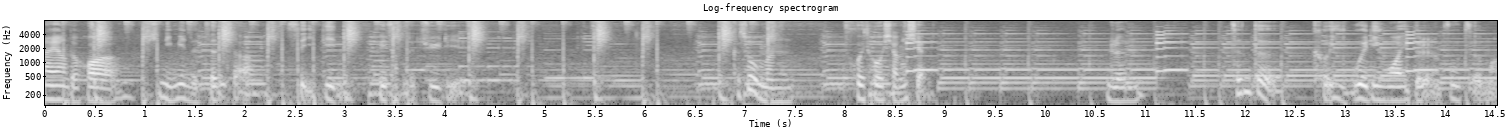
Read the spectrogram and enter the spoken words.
那样的话，心里面的挣扎是一定非常的剧烈。可是我们回头想想，人。真的可以为另外一个人负责吗？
